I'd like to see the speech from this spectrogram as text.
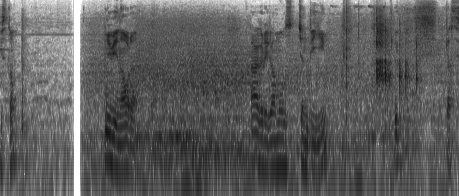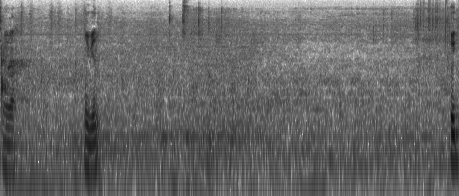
Listo. Muy bien ahora agregamos chantilly. Casi se me va. Muy bien. Uy.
